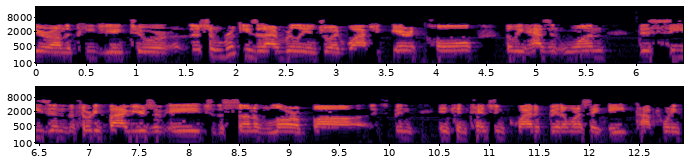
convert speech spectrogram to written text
year on the PGA Tour. There's some rookies that I've really enjoyed watching. Eric Cole, though he hasn't won this season, the 35 years of age, the son of Laura Baugh, it's been in contention quite a bit. I want to say eight top 25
